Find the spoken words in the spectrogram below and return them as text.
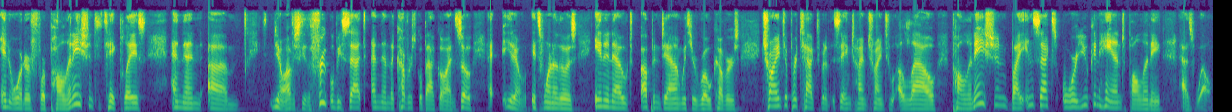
in order for pollination to take place. And then, um, you know, obviously the fruit will be set and then the covers go back on. So, uh, you know, it's one of those in and out, up and down with your row covers, trying to protect, but at the same time trying to allow pollination by insects, or you can hand pollinate as well.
